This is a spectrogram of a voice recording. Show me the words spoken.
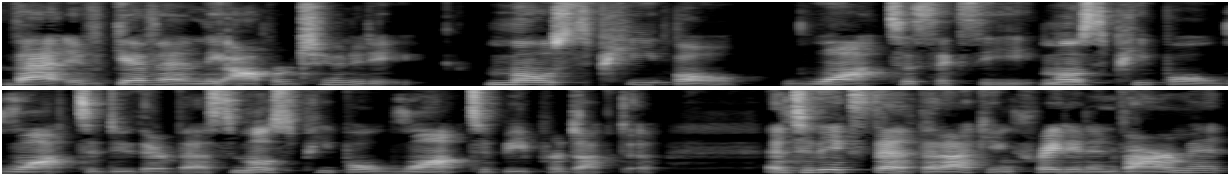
that if given the opportunity, most people want to succeed. Most people want to do their best. Most people want to be productive. And to the extent that I can create an environment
